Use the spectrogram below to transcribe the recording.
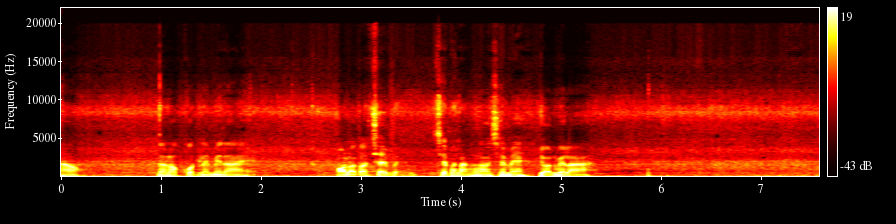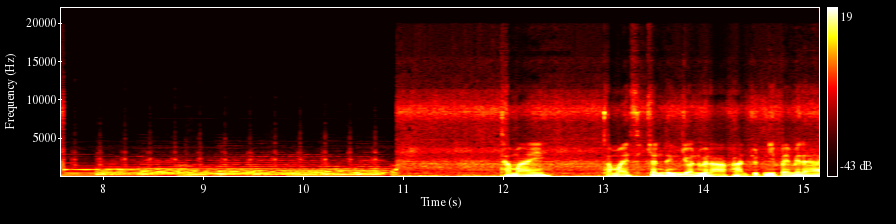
อ้าวแล้วเรากดอะไรไม่ได้อ๋อเราต้องใช้ใช้พลังเราใช่ไหมย้อนเวลาทำไมทำไมฉันถึงย้อนเวลาผ่านจุดนี้ไปไม่ได้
